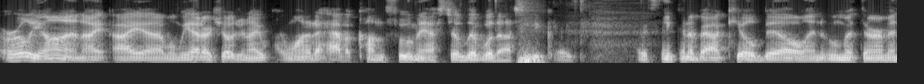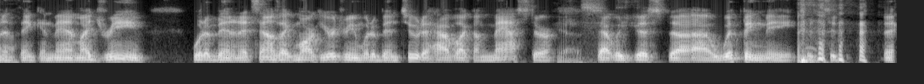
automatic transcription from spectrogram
early on, I I uh, when we had our children, I, I wanted to have a kung fu master live with us because I was thinking about Kill Bill and Uma Thurman Yeah. and thinking, man, my dream would have been, and it sounds like Mark, your dream would have been too, to have like a master Yes. that was just uh, whipping me. To, to,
